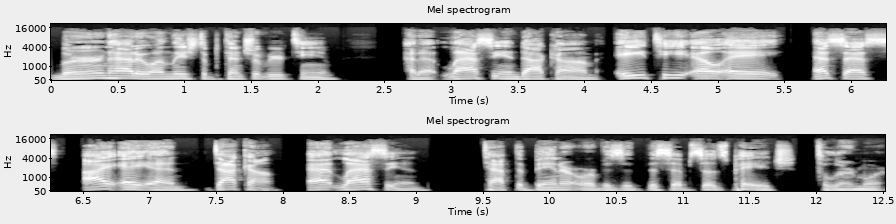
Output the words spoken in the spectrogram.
Learn how to unleash the potential of your team at Atlassian.com. A T L A S S I A N.com. Atlassian. Tap the banner or visit this episode's page to learn more.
